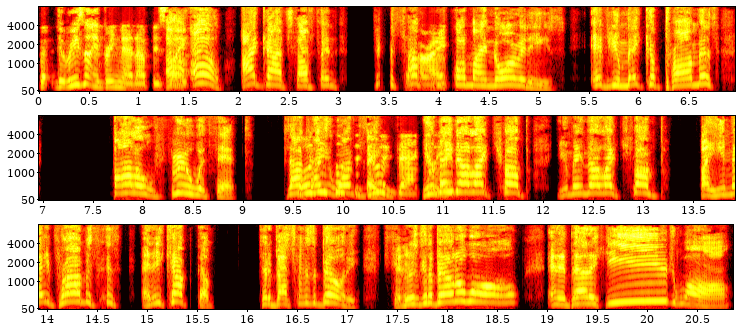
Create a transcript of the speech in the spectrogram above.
But the reason I bring that up is Oh, like, oh, I got something. There's something right. for minorities. If you make a promise, follow through with it. I'll what tell you one to do thing. exactly? You may not like Trump. You may not like Trump, but he made promises and he kept them to the best of his ability. He said he was going to build a wall, and he built a huge wall.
